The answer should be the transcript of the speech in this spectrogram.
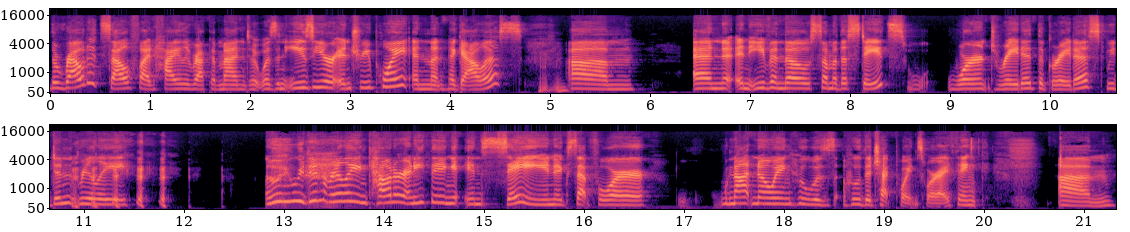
the route itself, I'd highly recommend. It was an easier entry point in Nogales. Mhm. Um, and and even though some of the states w- weren't rated the greatest, we didn't really we didn't really encounter anything insane except for not knowing who was who the checkpoints were. I think um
